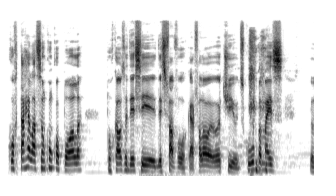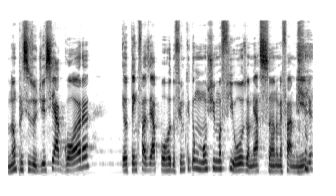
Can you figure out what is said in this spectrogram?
cortar relação com Coppola por causa desse, desse favor, cara. Fala, ô tio, desculpa, mas eu não preciso disso e agora eu tenho que fazer a porra do filme que tem um monte de mafioso ameaçando minha família.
